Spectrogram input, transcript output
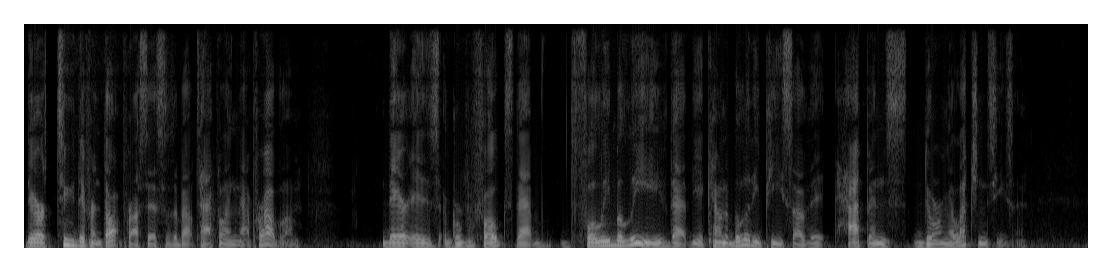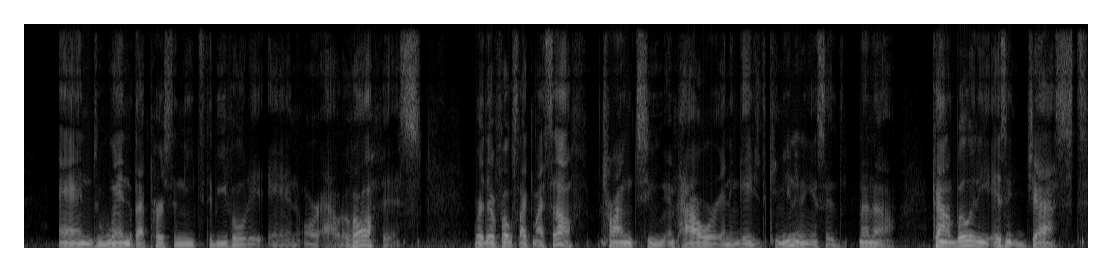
there are two different thought processes about tackling that problem. There is a group of folks that fully believe that the accountability piece of it happens during election season and when that person needs to be voted in or out of office. Where there are folks like myself trying to empower and engage the community and say, no, no, accountability isn't just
